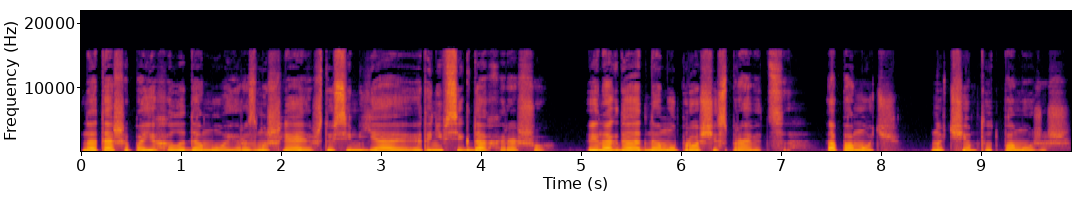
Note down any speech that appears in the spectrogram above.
Наташа поехала домой, размышляя, что семья — это не всегда хорошо. Иногда одному проще справиться, а помочь... Ну чем тут поможешь?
